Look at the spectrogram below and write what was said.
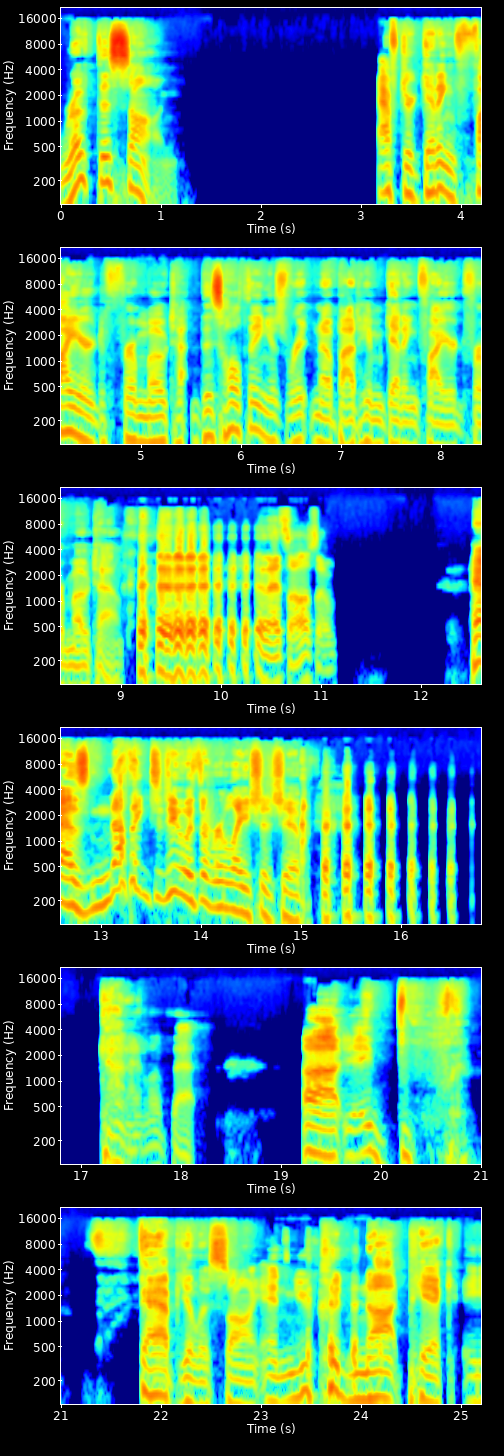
wrote this song after getting fired from Motown. This whole thing is written about him getting fired from Motown. That's awesome. Has nothing to do with the relationship. God, I love that. Uh it- fabulous song and you could not pick a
